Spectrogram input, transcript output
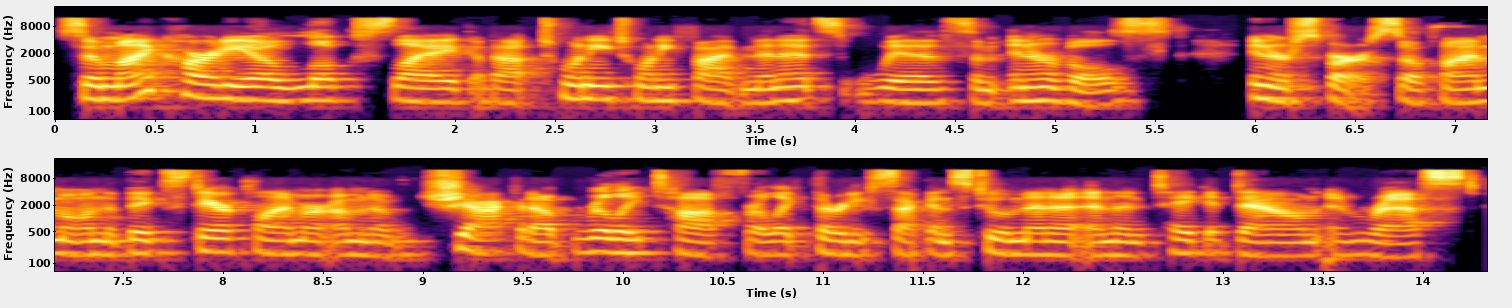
So my cardio looks like about 20, 25 minutes with some intervals interspersed. So if I'm on the big stair climber, I'm going to jack it up really tough for like 30 seconds to a minute and then take it down and rest.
